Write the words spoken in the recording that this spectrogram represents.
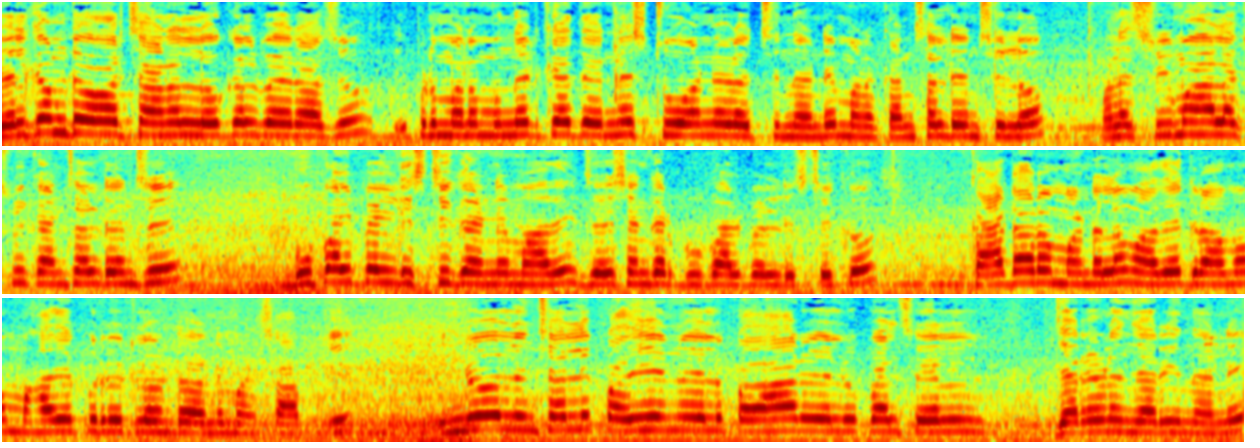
Welcome to our channel local by Raju ఇప్పుడు మనం ముందటికైతే ఎన్ఎస్ టూ హండ్రెడ్ వచ్చిందండి మన కన్సల్టెన్సీలో మన శ్రీ మహాలక్ష్మి కన్సల్టెన్సీ భూపాల్పల్లి డిస్టిక్ అండి మాది జయశంకర్ భూపాల్పల్లి డిస్టిక్ కాటారం మండలం అదే గ్రామం మహాదేపూర్ రూట్లో ఉంటామండి మన షాప్కి ఇన్ని రోజుల నుంచి వెళ్ళి పదిహేను వేలు పదహారు వేల రూపాయలు సేల్ జరగడం జరిగిందండి.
